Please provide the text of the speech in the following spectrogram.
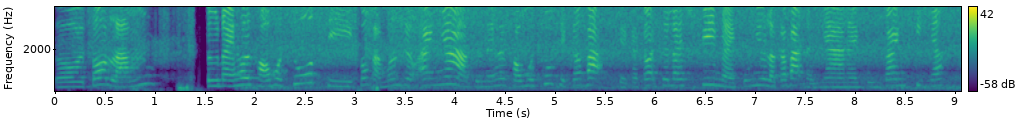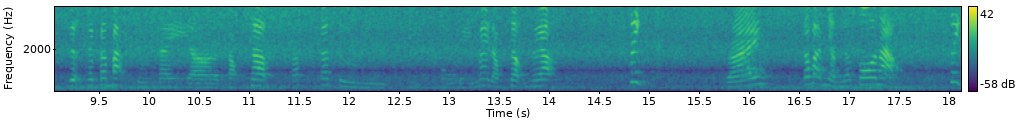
Rồi, tốt lắm. Từ này hơi khó một chút thì cô cảm ơn Diệu Anh nhá. Từ này hơi khó một chút thì các bạn, kể cả các bạn trên livestream này cũng như là các bạn ở nhà này cùng các anh chị nhá, luyện cho các bạn từ này uh, đọc chậm, các các từ số đếm này đọc chậm thôi ạ. Six. Right. Các bạn nhẩm cho cô nào. Six.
